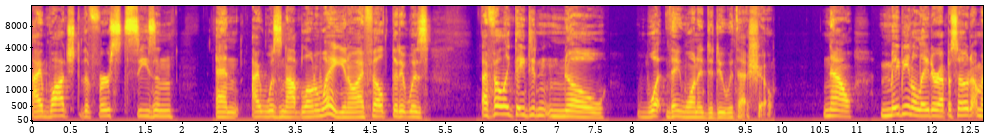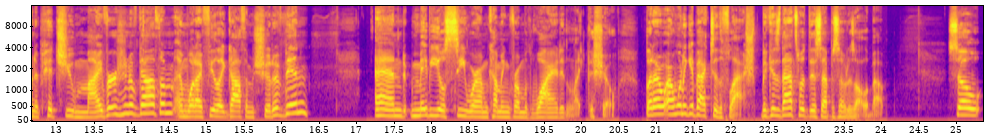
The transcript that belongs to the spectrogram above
I watched the first season and I was not blown away. You know, I felt that it was, I felt like they didn't know what they wanted to do with that show. Now, maybe in a later episode, I'm going to pitch you my version of Gotham and what I feel like Gotham should have been. And maybe you'll see where I'm coming from with why I didn't like the show. But I, I want to get back to The Flash because that's what this episode is all about. So,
